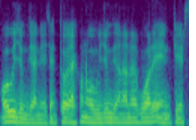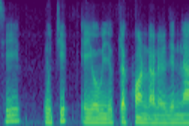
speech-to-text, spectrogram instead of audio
অভিযোগ জানিয়েছেন। তো এখন অভিযোগ জানানোর পরে এনটিএসসি উচিত এই অভিযোগটা খণ্ডনের যে না,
